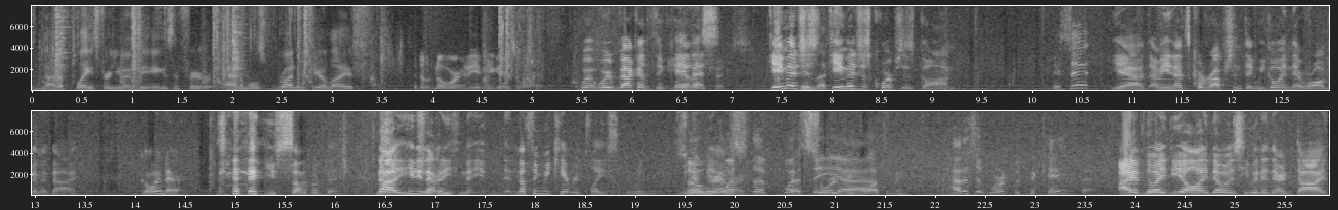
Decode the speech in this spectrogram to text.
This is not a place for human beings and for animals. Run for your life. I don't know where any of you guys went. We're, we're back at the Cave let's- entrance. Game Edge's left Game you. Edge's corpse is gone. Is it? Yeah, I mean that's corruption thing. We go in there, we're all gonna die. Go in there. you son of a bitch. No, he didn't have anything. Nothing we can't replace. When, when So we have what's iron. the That what's sword the means a uh, lot to me. how does it work with the cave then? I have no idea. All I know is he went in there and died,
